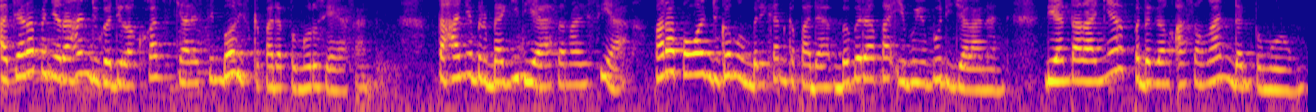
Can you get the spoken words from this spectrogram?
Acara penyerahan juga dilakukan secara simbolis kepada pengurus yayasan. Tak hanya berbagi di Yayasan Malaysia, para pawan juga memberikan kepada beberapa ibu-ibu di jalanan, di antaranya pedagang asongan dan pemulung,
